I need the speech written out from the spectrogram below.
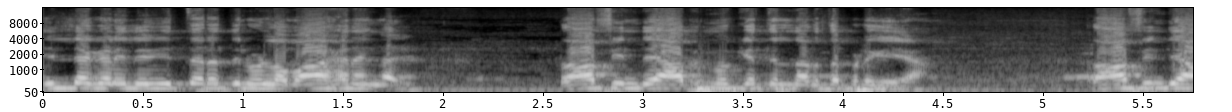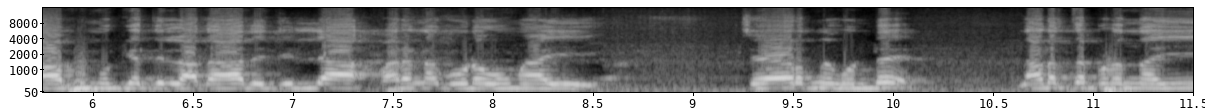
ജില്ലകളിലും ഇത്തരത്തിലുള്ള വാഹനങ്ങൾ റാഫിന്റെ ആഭിമുഖ്യത്തിൽ നടത്തപ്പെടുകയാണ്. റാഫിന്റെ ആഭിമുഖ്യത്തിൽ അതാത് ജില്ലാ ഭരണകൂടവുമായി ചേർന്നുകൊണ്ട് നടത്തപ്പെടുന്ന ഈ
